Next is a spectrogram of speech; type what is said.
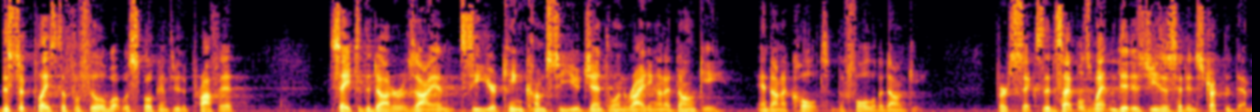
This took place to fulfill what was spoken through the prophet. Say to the daughter of Zion, See, your king comes to you, gentle and riding on a donkey, and on a colt, the foal of a donkey. Verse 6 The disciples went and did as Jesus had instructed them.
